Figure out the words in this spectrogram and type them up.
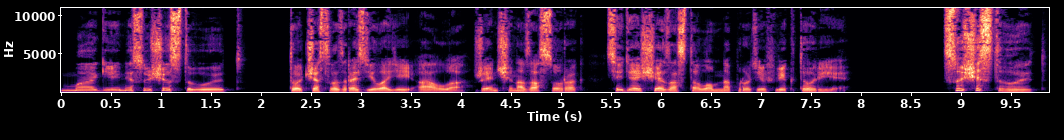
«Магии не существует», – тотчас возразила ей Алла, женщина за сорок, сидящая за столом напротив Виктории. «Существует.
